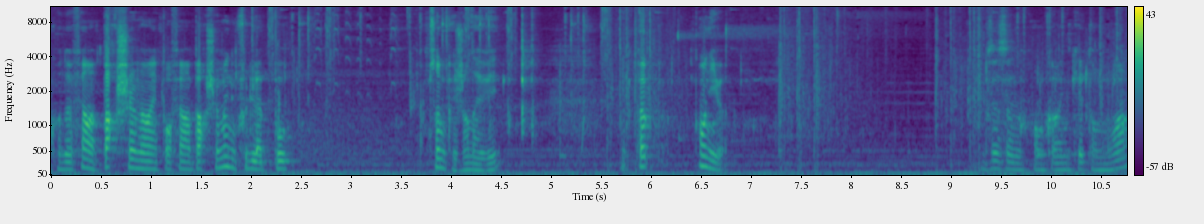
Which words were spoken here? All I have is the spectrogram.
qu'on doit faire un parchemin. Et pour faire un parchemin, il nous faut de la peau. Il me semble que j'en avais. hop, on y va. Ça, ça nous prend encore une quête en moins.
